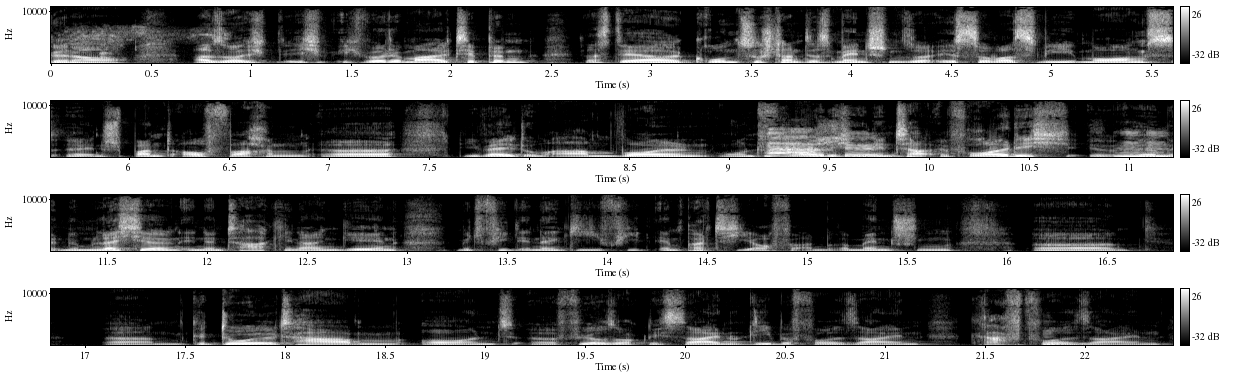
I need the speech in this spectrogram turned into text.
Genau. Also ich, ich, ich würde mal tippen, dass der Grundzustand des Menschen so ist sowas wie morgens äh, entspannt aufwachen, äh, die Welt umarmen wollen und ah, freudig, in den Ta freudig äh, mhm. mit einem Lächeln in den Tag hineingehen, mit viel Energie, viel Empathie auch für andere Menschen. Äh, ähm, Geduld haben und äh, fürsorglich sein und liebevoll sein, kraftvoll mhm. sein,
